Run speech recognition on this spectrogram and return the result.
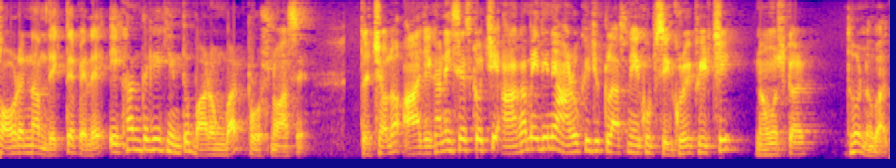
শহরের নাম দেখতে পেলে, এখান থেকে কিন্তু বারংবার প্রশ্ন আসে। তো চলো, আজ এখানেই শেষ করছি। আগামী দিনে আরও কিছু ক্লাস নিয়ে খুব শীঘ্রই ফিরছি। নমস্কার, ধন্যবাদ।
